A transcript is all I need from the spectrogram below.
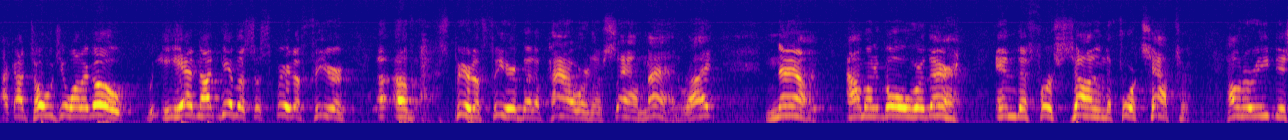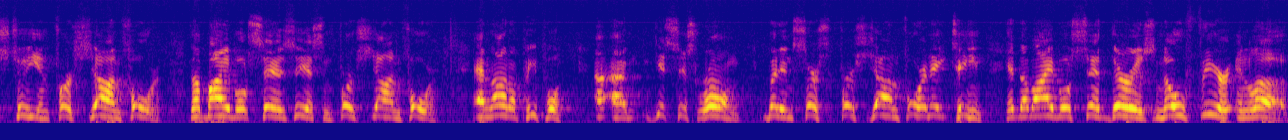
Like I told you a while ago, he had not given us a spirit of fear, of spirit of fear, but a power and a sound mind, right? Now, I want to go over there in the First John in the fourth chapter. I want to read this to you in First John 4. The Bible says this in First John 4. And a lot of people uh, uh, gets this wrong. But in First John 4 and 18, the Bible said there is no fear in love.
